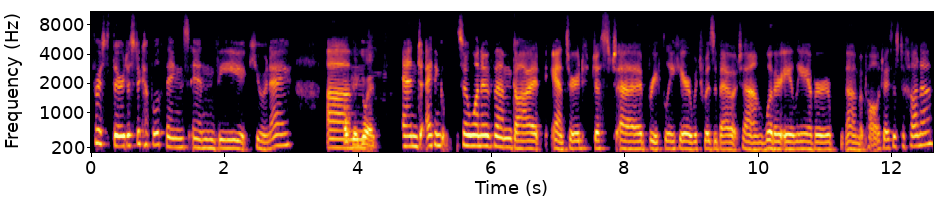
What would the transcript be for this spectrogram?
first, there are just a couple of things in the Q and A. Um, okay, go ahead. And I think so. One of them got answered just uh, briefly here, which was about um, whether Eli ever um, apologizes to Hannah,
